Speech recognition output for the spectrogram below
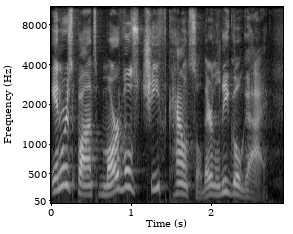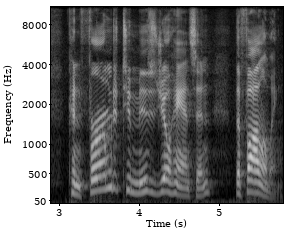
In response, Marvel's chief counsel, their legal guy, confirmed to Ms. Johansson the following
